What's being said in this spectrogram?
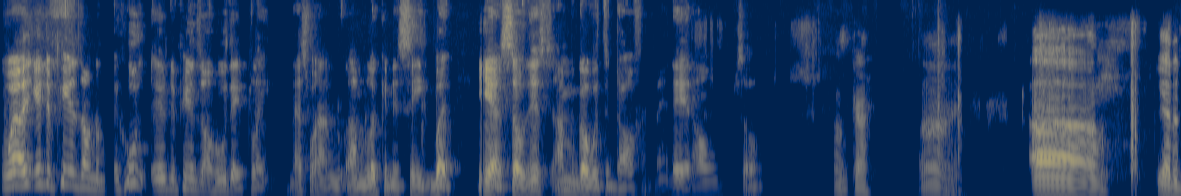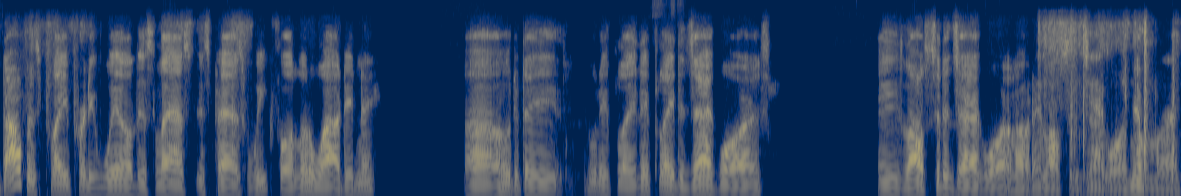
well, it depends on the who. It depends on who they play. That's what I'm I'm looking to see. But yeah, so this I'm gonna go with the Dolphins, man. They at home, so okay, all right. Um, uh, yeah, the Dolphins played pretty well this last this past week for a little while, didn't they? Uh, who did they who they play? They played the Jaguars. They lost to the Jaguar. Oh, they lost to the Jaguar. Never mind.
